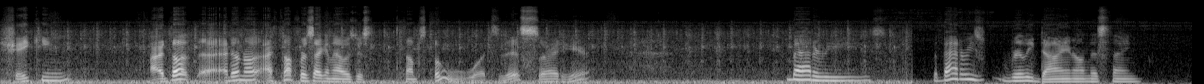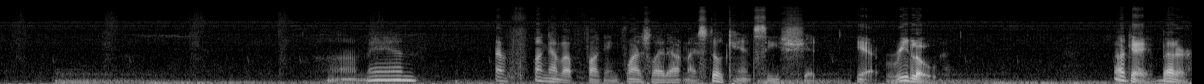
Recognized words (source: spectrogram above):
shaking. I thought, I don't know, I thought for a second that was just thumps. Oh, what's this right here? Batteries. The battery's really dying on this thing. Oh, man. I've, I got the fucking flashlight out and I still can't see shit. Yeah, reload. Okay, better.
